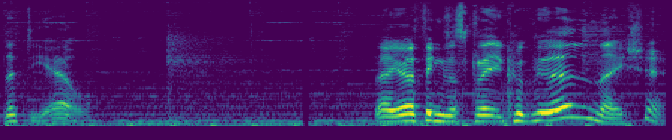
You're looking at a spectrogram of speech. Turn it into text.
Bloody hell. There you go, things escalated quickly there, didn't they? Shit.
